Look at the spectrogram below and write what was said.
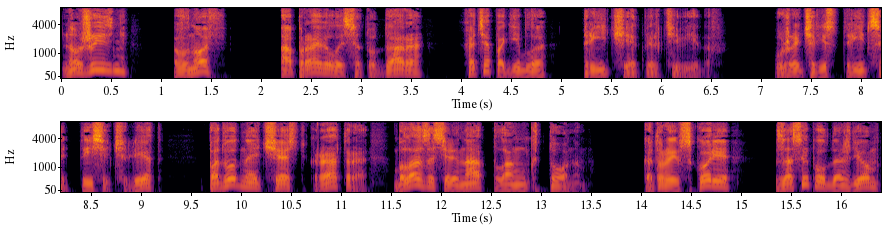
Но жизнь вновь оправилась от удара, хотя погибло три четверти видов. Уже через 30 тысяч лет подводная часть кратера была заселена планктоном, который вскоре засыпал дождем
